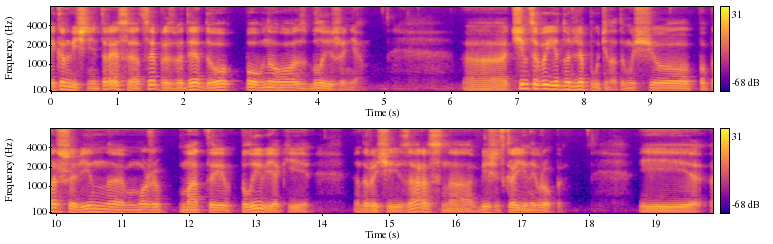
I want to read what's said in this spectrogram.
економічні інтереси, а це призведе до повного зближення. Е, Чим це вигідно для Путіна? Тому що, по-перше, він може мати вплив, як і, до речі, і зараз на більшість країн Європи. І е,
